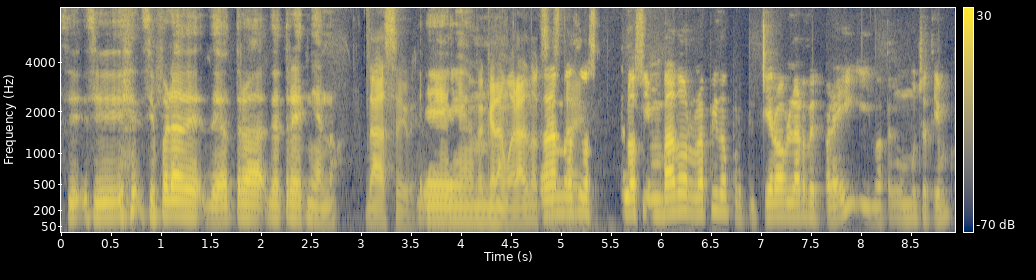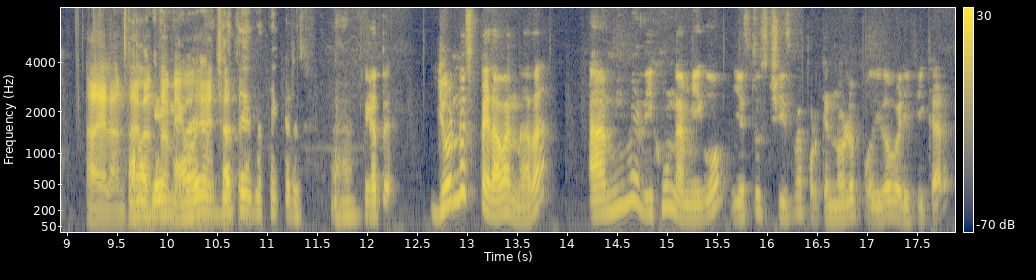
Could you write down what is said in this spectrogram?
si, si, si, fuera de, de, otra, de otra etnia, no. Ah, sí, güey. Em, porque la moral no existe. Nada más los, los, invado rápido porque quiero hablar de Prey y no tengo mucho tiempo. Adelante, ah, adelante, amigo. date, date, Fíjate, yo no esperaba nada. A mí me dijo un amigo, y esto es chisme porque no lo he podido verificar,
